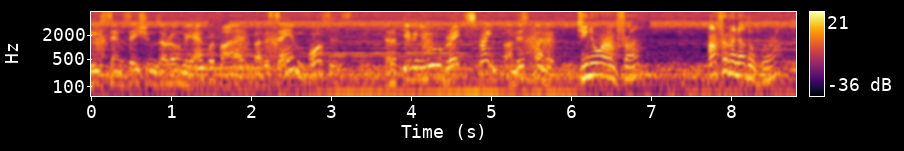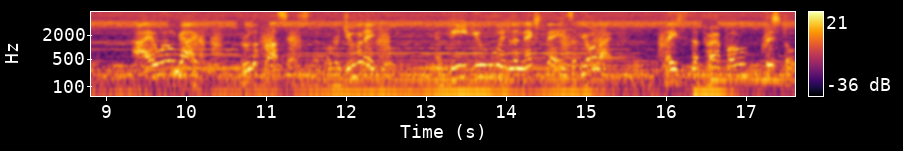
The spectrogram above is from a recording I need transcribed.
These sensations are only amplified by the same forces that have given you great strength on this planet. Do you know where I'm from? I'm from another world. I will guide you through the process that will rejuvenate you and lead you into the next phase of your life. Place the purple crystal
